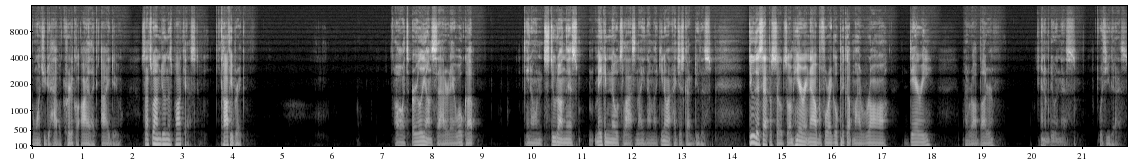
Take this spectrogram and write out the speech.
I want you to have a critical eye like I do. So that's why I'm doing this podcast. Coffee break. Oh, it's early on Saturday. I woke up you know, and stewed on this, making notes last night, and I'm like, you know what, I just got to do this, do this episode. So I'm here right now before I go pick up my raw dairy, my raw butter, and I'm doing this with you guys.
